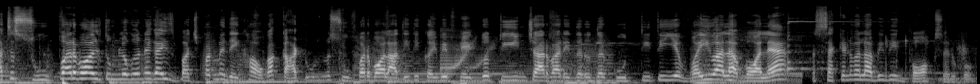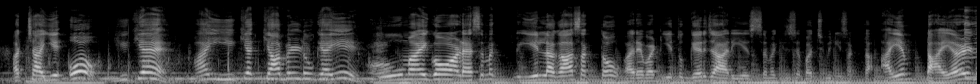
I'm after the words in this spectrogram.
अच्छा सुपर बॉल तुम लोगों ने गाइस बचपन में देखा होगा कार्टून में सुपर बॉल आती थी, कहीं भी फेंक दो, तीन, चार बार इधर उधर कूदती थी। ये वही वाला बॉल है। सेकंड वाला अभी भी एक बॉक्स है, रुको। अच्छा ये ओ, ये क्या है? भाई, ये क्या क्या बिल्ड हो गया ये? ओ माय गॉड ऐसे मैं ये लगा सकता हूँ। अरे बट ये तो गिर जा रही है, इससे मैं किसी से बच भी नहीं सकता। I am tired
